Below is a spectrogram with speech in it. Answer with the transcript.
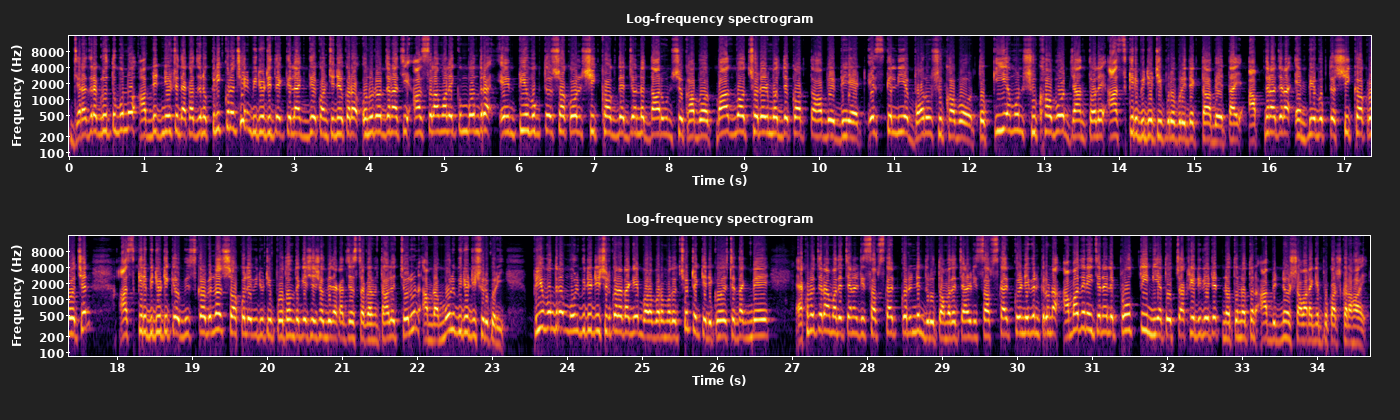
যারা যারা গুরুত্বপূর্ণ আপডেট নিউজটি দেখার জন্য ক্লিক করেছেন ভিডিওটি দেখতে লাইক দিয়ে কন্টিনিউ করা অনুরোধ জানাচ্ছি। আসসালামু আলাইকুম বন্ধুরা এমপিওভুক্ত সকল শিক্ষকদের জন্য দারুণ সুখবর। পাঁচ বছরের মধ্যে করতে হবে বিএড স্কেল নিয়ে বড় সুখবর। তো কি এমন সুখবর? জানতে হলে আজকের ভিডিওটি পুরোপুরি দেখতে হবে। তাই আপনারা যারা এমপিওভুক্ত শিক্ষক রয়েছেন, আজকের ভিডিওটি কেউ মিস করবেন না। সকলে ভিডিওটি প্রথম থেকে শেষ অবধি দেখার চেষ্টা করবেন। তাহলে চলুন আমরা মূল ভিডিওটি শুরু করি। প্রিয় বন্ধুরা, মূল ভিডিওটি শুরু করার আগে বড় বড় মতো ছোট্ট একটি রিকোয়েস্ট থাকবে। এখনও যারা আমাদের চ্যানেলটি সাবস্ক্রাইব করেননি, দ্রুত আমাদের চ্যানেলটি সাবস্ক্রাইব করে নেবেন, কেননা আমাদের এই চ্যানেলে প্রতিনিয়ত চাকরি রিলেটেড নতুন নতুন আপডেট নিউজ সবার আগে প্রকাশ করা হয়।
